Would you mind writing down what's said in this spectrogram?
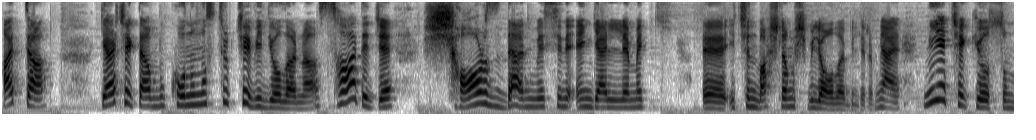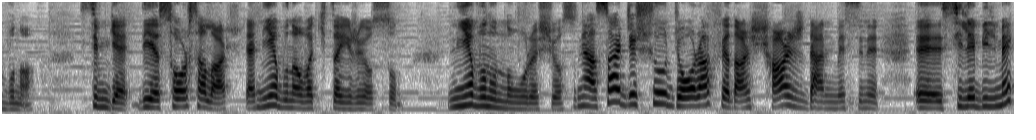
Hatta gerçekten bu konumuz Türkçe videolarına sadece şarj denmesini engellemek e, için başlamış bile olabilirim. Yani niye çekiyorsun bunu Simge diye sorsalar, yani niye buna vakit ayırıyorsun? Niye bununla uğraşıyorsun? Yani sadece şu coğrafyadan şarj denmesini e, silebilmek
